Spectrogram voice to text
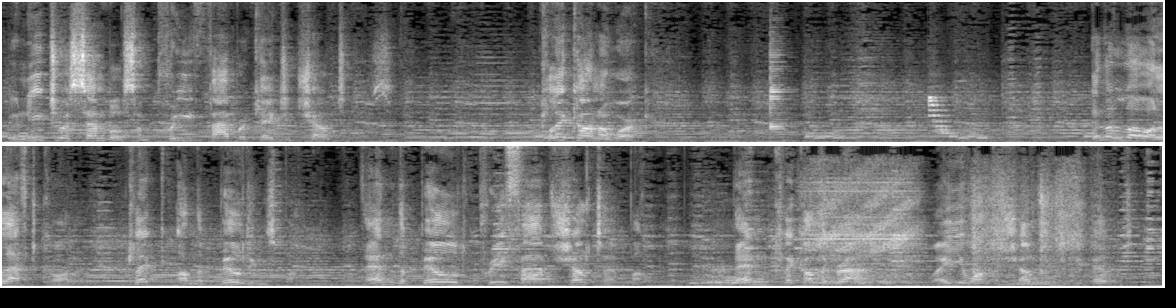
You need to assemble some prefabricated shelters. Click on a worker. In the lower left corner, click on the Buildings button, then the Build Prefab Shelter button. Then click on the ground, where you want the shelter to be built.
